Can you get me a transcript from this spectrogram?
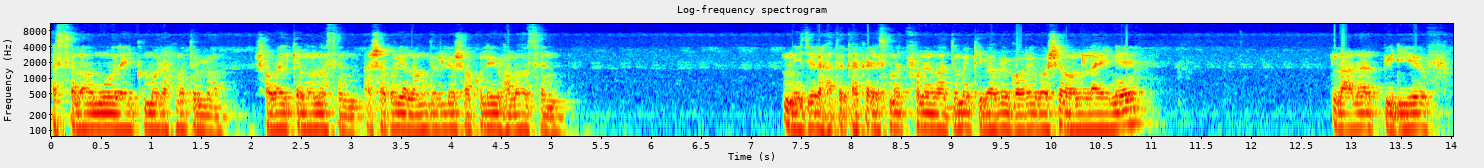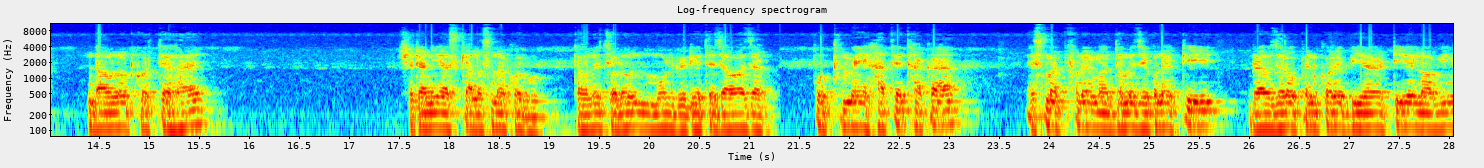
আসসালামু আলাইকুম রহমতুল্লাহ। সবাই কেমন আছেন? আশা করি আলহামদুলিল্লাহ সকলেই ভালো আছেন। নিজের হাতে থাকা স্মার্টফোনের মাধ্যমে কীভাবে ঘরে বসে অনলাইনে লার্নার পিডিএফ ডাউনলোড করতে হয়, সেটা নিয়ে আজকে আলোচনা করব। তাহলে চলুন মূল ভিডিওতে যাওয়া যাক। প্রথমে হাতে থাকা স্মার্টফোনের মাধ্যমে যে কোনো একটি ব্রাউজার ওপেন করে বিআরটিএ লগ ইন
